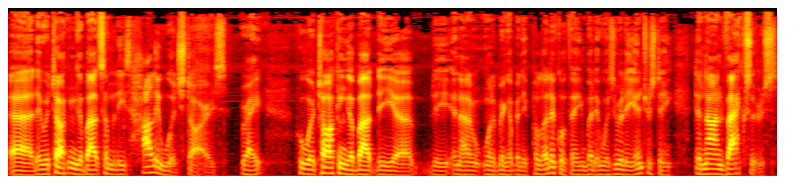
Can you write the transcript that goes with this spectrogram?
uh, they were talking about some of these Hollywood stars, right? Who were talking about the uh, the, and I don't want to bring up any political thing, but it was really interesting. The non-vaxxers,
